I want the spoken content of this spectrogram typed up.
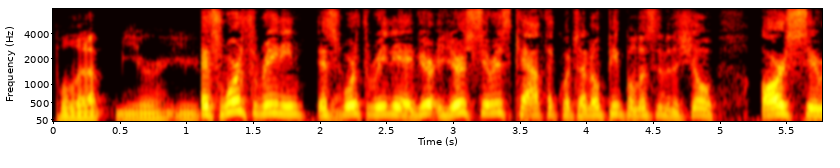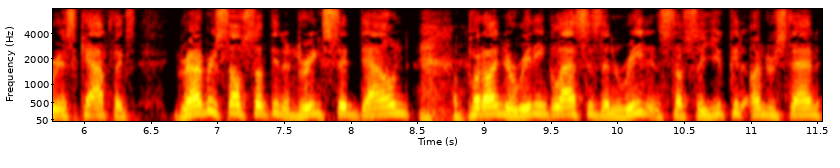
pull it up. You're, you're It's worth reading. It's worth reading. If you're you're a serious Catholic, which I know people listening to the show are serious Catholics, grab yourself something to drink, sit down, put on your reading glasses, and read it and stuff, so you can understand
